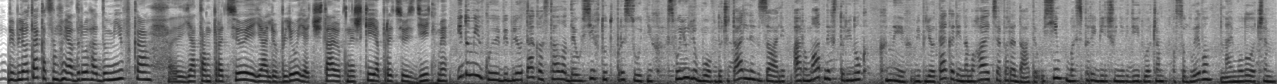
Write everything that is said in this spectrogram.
Ну, бібліотека це моя друга домівка. Я там працюю, я люблю, я читаю книжки, я працюю з дітьми. І домівкою бібліотека стала для усіх тут присутніх. Свою любов до читальних залів, ароматних сторінок книг бібліотекарі намагаються передати усім без перебільшення відвідувачам, особливо наймолодшим.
